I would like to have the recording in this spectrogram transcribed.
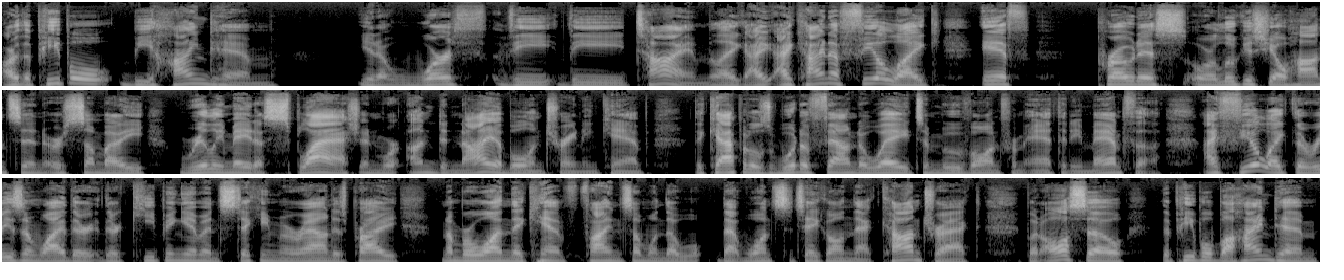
are the people behind him you know worth the the time like i i kind of feel like if Protas or Lucas Johansen or somebody really made a splash and were undeniable in training camp, the Capitals would have found a way to move on from Anthony Mantha. I feel like the reason why they're they're keeping him and sticking him around is probably number one they can't find someone that that wants to take on that contract, but also the people behind him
